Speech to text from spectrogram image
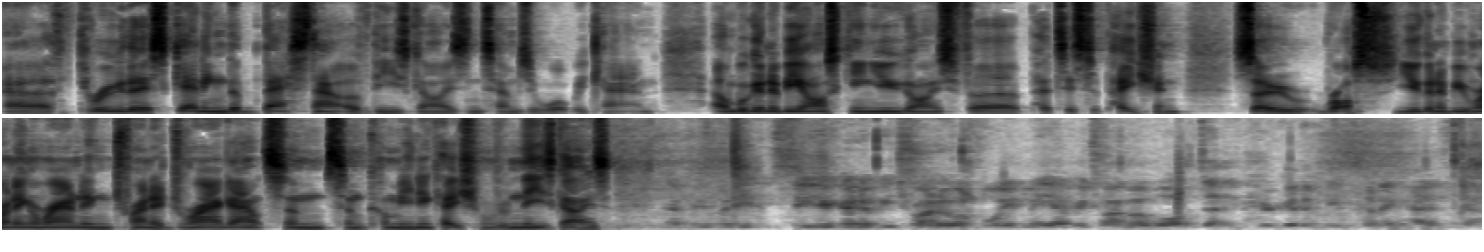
uh, through this, getting the best out of these guys in terms of what we can. And we're going to be asking you guys for participation. So, Ross, you're going to be running around and trying to drag out some, some communication from these guys. You're going to be trying to avoid me every time I walk down. You're going to be putting heads down.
